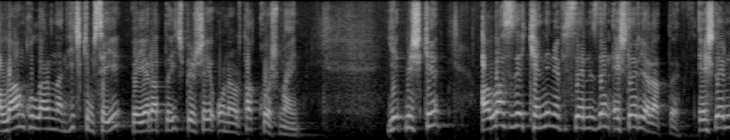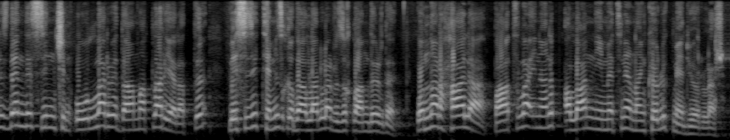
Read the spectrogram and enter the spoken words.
Allah'ın kullarından hiç kimseyi ve yarattığı hiçbir şeyi ona ortak koşmayın. 72. Allah size kendi nefislerinizden eşler yarattı. Eşlerinizden de sizin için oğullar ve damatlar yarattı ve sizi temiz gıdalarla rızıklandırdı. Onlar hala batıla inanıp Allah'ın nimetine nankörlük mü ediyorlar?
